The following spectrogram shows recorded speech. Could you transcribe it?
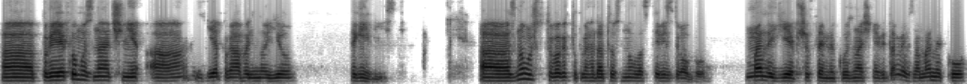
А, при якому значенні А є правильною рівність? А, знову ж таки, варто пригадати основну властивість дробу. У мене є в чисельнику значення відомі, в знаменнику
